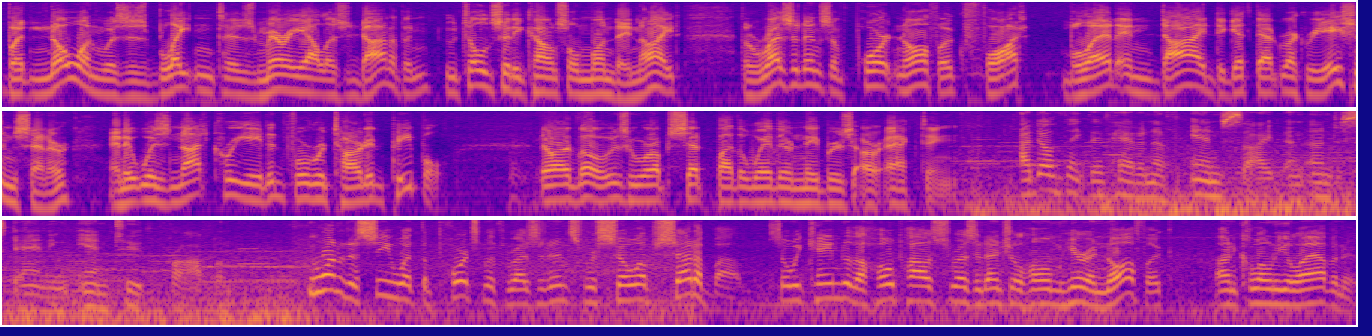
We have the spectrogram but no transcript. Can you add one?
But no one was as blatant as Mary Alice Donovan, who told City Council Monday night the residents of Port Norfolk fought, bled, and died to get that recreation center, and it was not created for retarded people. There are those who are upset by the way their neighbors are acting. I don't think they've had enough insight and understanding into the problem. We wanted to see what the Portsmouth residents were so upset about, so we came to the Hope House residential home here in Norfolk on Colonial Avenue.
